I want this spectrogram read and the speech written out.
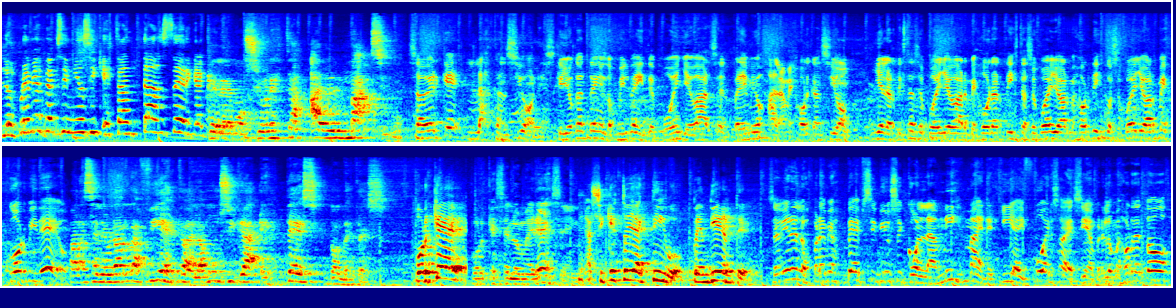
Los premios Pepsi Music están tan cerca que la emoción está al máximo. Saber que las canciones que yo canté en el 2020 pueden llevarse el premio a la mejor canción y el artista se puede llevar mejor artista, se puede llevar mejor disco, se puede llevar mejor video. Para celebrar la fiesta de la música, estés donde estés. ¿Por qué? Porque se lo merecen. Así que estoy activo, pendiente. Se vienen los premios Pepsi Music con la misma energía y fuerza de siempre. Lo mejor de todo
